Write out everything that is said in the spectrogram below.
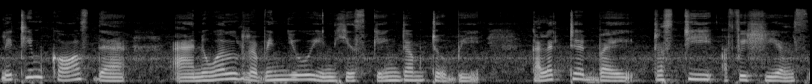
Let him cause the annual revenue in his kingdom to be collected by trusty officials.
